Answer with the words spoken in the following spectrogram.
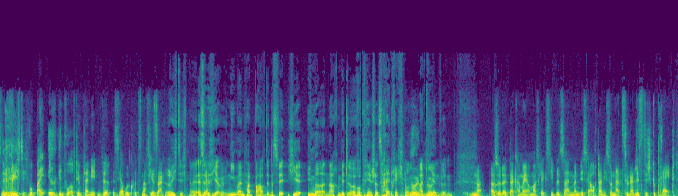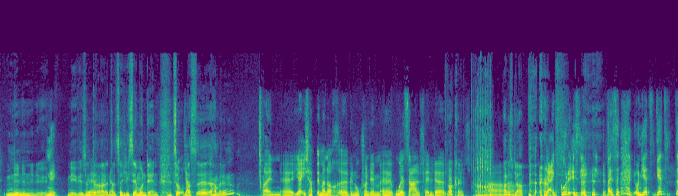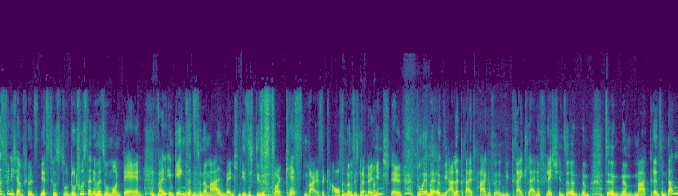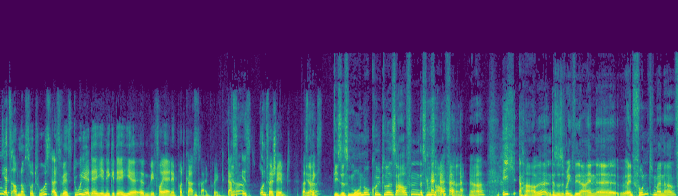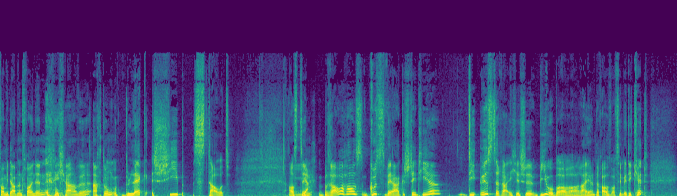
Richtig, wobei irgendwo auf dem Planeten wird es ja wohl kurz nach vier sein. Richtig, ne? also ja. hier, niemand hat behauptet, dass wir hier immer nach mitteleuropäischer Zeitrechnung nein, agieren nein. würden. Nein, also da, da, kann man ja auch mal flexibel sein, man ist ja auch da nicht so nationalistisch geprägt. Nee, nee, nee, nee. Nee, nee wir sind äh, da ja. tatsächlich sehr mondän. So, was äh, haben wir denn? Ein, äh, ja, ich habe immer noch äh, genug von dem äh, Ursaalfelder. Okay. Äh, Alles klar. Ja, gut, ist, weißt du, und jetzt, jetzt, das finde ich am schönsten. Jetzt tust du, du tust dann immer so mondän, mhm. weil im Gegensatz mhm. zu normalen Menschen, die sich dieses Zeug kästenweise kaufen und sich dann dahin stellen, du immer irgendwie alle drei Tage für irgendwie drei kleine Fläschchen zu irgendeinem, zu irgendeinem Markt rennst und dann jetzt auch noch so tust, als wärst du hier derjenige, der hier irgendwie Feuer in den Podcast reinbringt. Das ja. ist unverschämt. Was ja. trinkst dieses Monokultursaufen, das muss aufhören. ja. Ich habe, das ist übrigens wieder ein, äh, ein Fund meiner formidablen Freundin, ich habe, Achtung, Black Sheep Stout. Aus ja. dem Brauhaus Gusswerk steht hier die österreichische Biobrauerei und darauf auf dem Etikett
